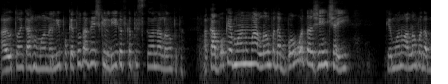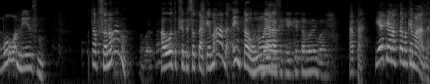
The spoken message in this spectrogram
Aí o Tony tá arrumando ali, porque toda vez que liga, fica piscando a lâmpada. Acabou queimando uma lâmpada boa da gente aí. Queimando uma lâmpada boa mesmo. Tá funcionando? Tá. A outra que você pensou que tá queimada? Então, não, não era... essa aqui que tava lá embaixo. Ah, tá. E aquela que estava queimada?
